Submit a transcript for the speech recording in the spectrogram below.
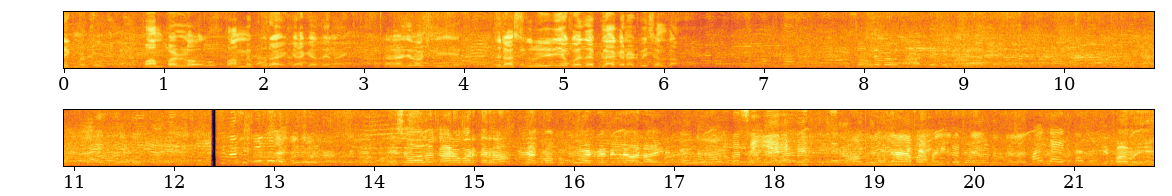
एक मिनट बोल। फॉर्म पढ़ लो। फॉर्म में पूरा है। क्या क्या देना है? कलर ज़रूरत नहीं है। जरा ज़रूरी नहीं है कौन सा ब्लैक एंड व्हाइट भी चलता उन्नीस वाला कारोबार क्या तो आपको फ्लैट में मिलने वाला है। ये फार्म है ये।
